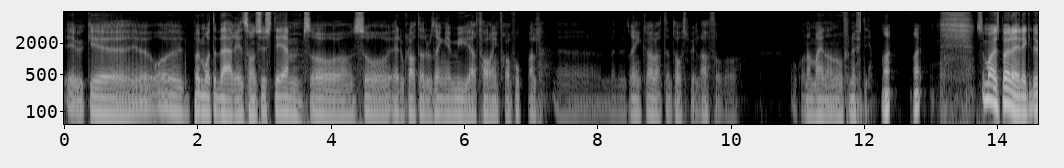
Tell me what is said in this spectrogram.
det er jo ikke Å på en måte være i et sånt system, så, så, er det klart at du trenger mye erfaring fra fotball. Uh, men du trenger ikke ha vært en toppspiller for å, å kunne mene noe fornuftig. Nei. Nei. Så må jeg spørre, Erik. Du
